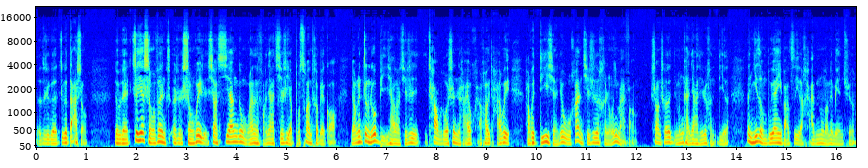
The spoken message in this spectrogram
呃，这个这个大省，对不对？这些省份呃省会像西安跟武汉的房价其实也不算特别高，你要跟郑州比一下的话，其实差不多，甚至还还还还会还会低一些。就武汉其实很容易买房，上车的门槛价其实很低的。那你怎么不愿意把自己的孩子弄到那边去呢？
